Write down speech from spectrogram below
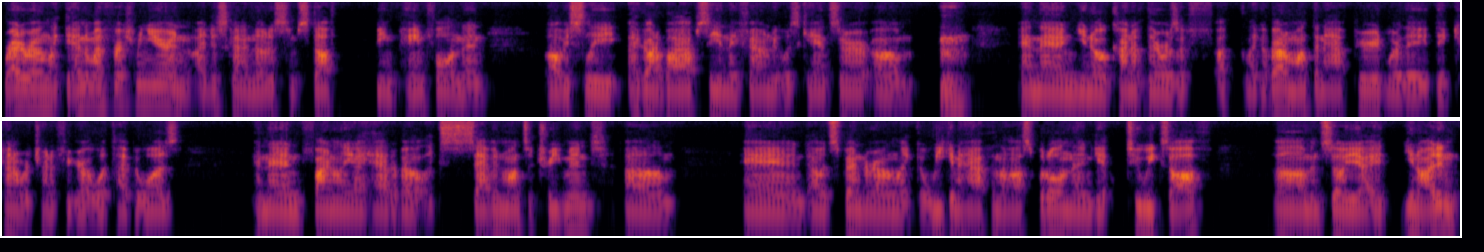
Right around like the end of my freshman year, and I just kind of noticed some stuff being painful, and then obviously I got a biopsy and they found it was cancer. Um, and then you know, kind of there was a, a, like about a month and a half period where they they kind of were trying to figure out what type it was, and then finally I had about like seven months of treatment. Um, and I would spend around like a week and a half in the hospital and then get two weeks off. Um, and so, yeah, it, you know, I didn't,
